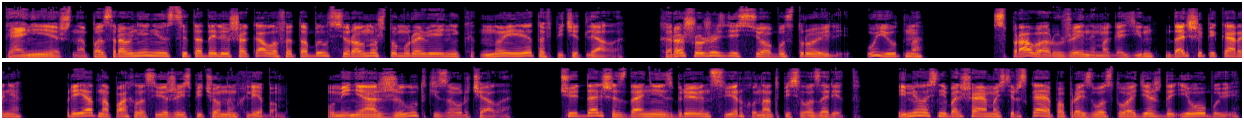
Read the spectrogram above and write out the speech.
Конечно, по сравнению с цитаделью шакалов это был все равно, что муравейник, но и это впечатляло. Хорошо же здесь все обустроили, уютно. Справа оружейный магазин, дальше пекарня. Приятно пахло свежеиспеченным хлебом. У меня аж желудки заурчало. Чуть дальше здание из бревен, сверху надпись «Лазарет». Имелась небольшая мастерская по производству одежды и обуви.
